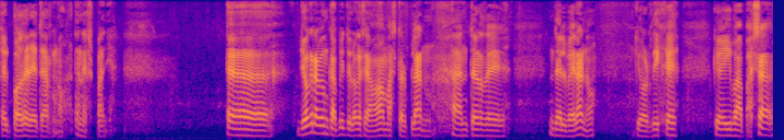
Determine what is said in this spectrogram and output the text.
el poder eterno en España. Eh, yo grabé un capítulo que se llamaba Master Plan antes de, del verano, que os dije que iba a pasar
